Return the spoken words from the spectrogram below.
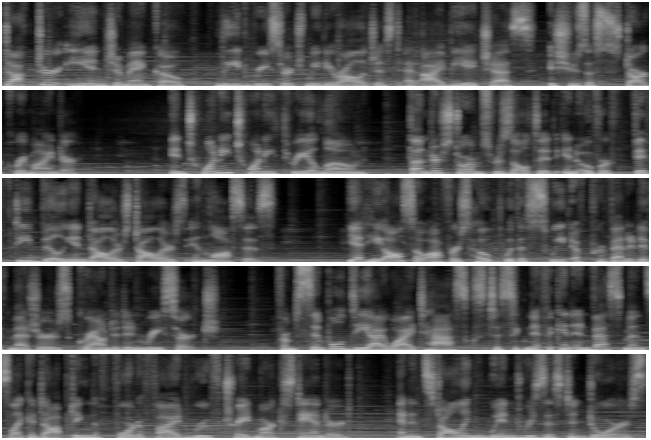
Dr. Ian Giammanco, lead research meteorologist at IBHS, issues a stark reminder. In 2023 alone, thunderstorms resulted in over $50 billion in losses, Yet he also offers hope with a suite of preventative measures grounded in research. From simple DIY tasks to significant investments like adopting the Fortified Roof Trademark Standard and installing wind resistant doors,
